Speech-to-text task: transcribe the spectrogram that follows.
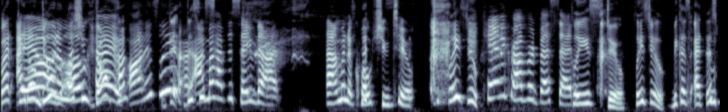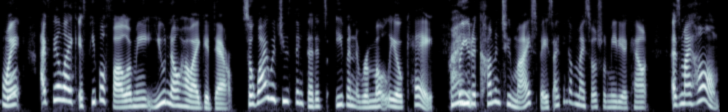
But I don't do it Damn, unless you don't come. Honestly, Th- this I is- might have to save that. I'm gonna quote you too. Please do. Kamie Crawford best said. Please do. Please do. Because at this point, I feel like if people follow me, you know how I get down. So why would you think that it's even remotely okay for you to come into my space? I think of my social media account as my home.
